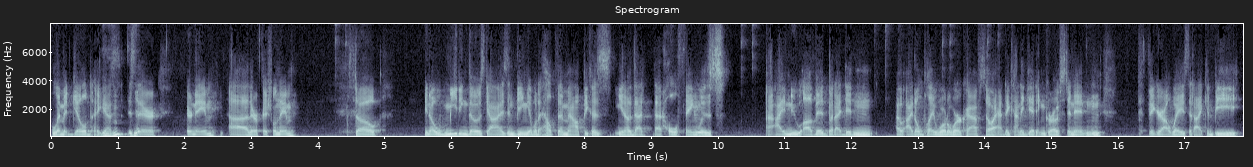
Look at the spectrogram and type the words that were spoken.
Limit Guild, I guess mm-hmm. is yep. their their name, uh, their official name. So you know meeting those guys and being able to help them out because you know that that whole thing was I knew of it, but I didn't I, I don't play World of Warcraft, so I had to kind of get engrossed in it and figure out ways that I could be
